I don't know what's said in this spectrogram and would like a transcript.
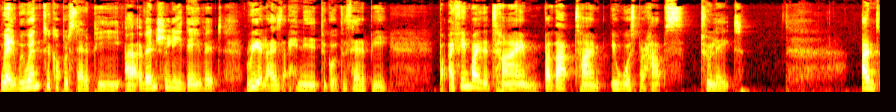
well, we went to couples therapy. Uh, eventually, David realized that he needed to go to therapy. But I think by the time, by that time, it was perhaps too late. And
